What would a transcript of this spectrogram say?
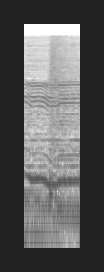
你。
